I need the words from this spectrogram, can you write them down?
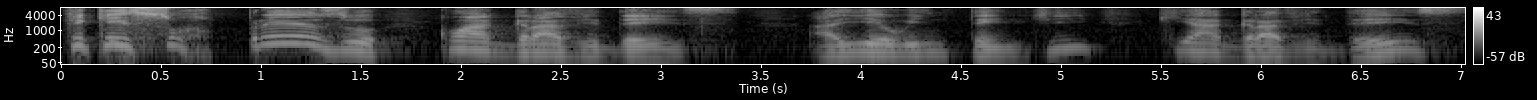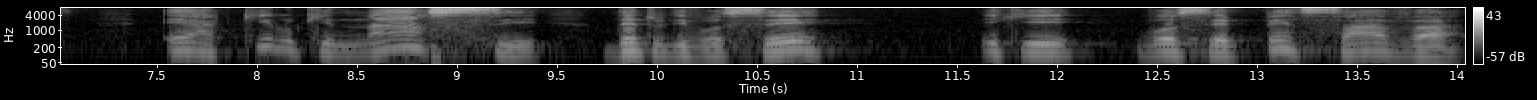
Fiquei surpreso com a gravidez. Aí eu entendi que a gravidez é aquilo que nasce dentro de você e que você pensava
